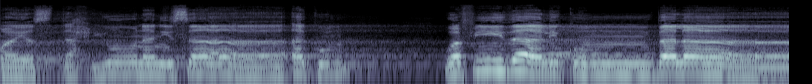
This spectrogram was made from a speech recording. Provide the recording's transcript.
ويستحيون نساءكم وفي ذلكم بلاء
